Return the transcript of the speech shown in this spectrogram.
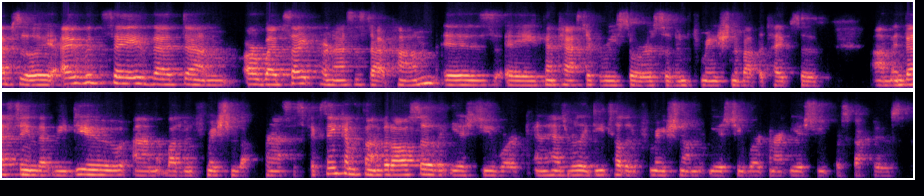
Absolutely. I would say that um, our website, parnassus.com, is a fantastic resource of information about the types of um, investing that we do, um, a lot of information about Parnassus Fixed Income Fund, but also the ESG work, and has really detailed information on the ESG work and our ESG perspectives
